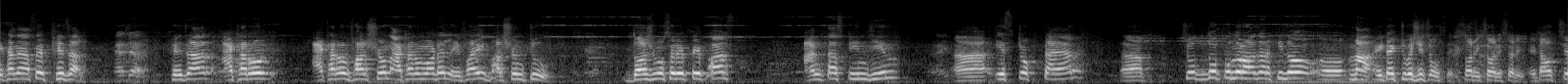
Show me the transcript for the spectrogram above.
এখানে আছে ফেজার ফেজার আঠারোর আঠারোর ভার্সন আঠারো মডেল এফআই ভার্সন টু দশ বছরের paper untouched engine stock tyre চোদ্দ পনেরো হাজার কিলো না, এটা একটু বেশি চলছে। সরি সরি সরি এটা হচ্ছে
